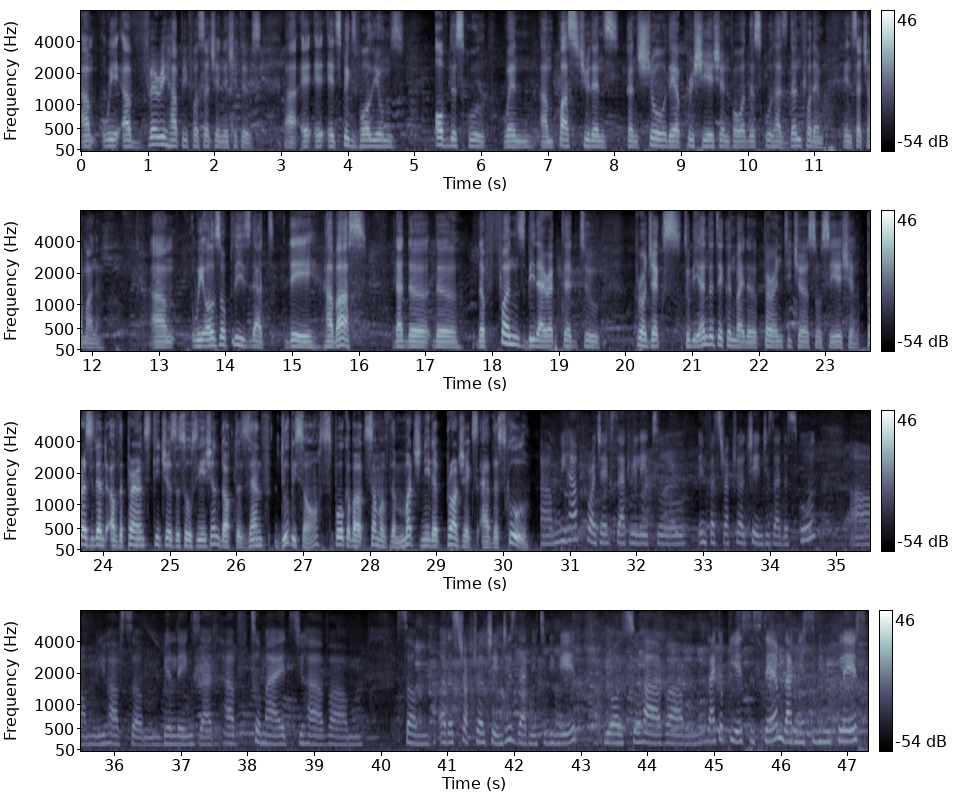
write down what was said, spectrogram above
Um, we are very happy for such initiatives. Uh, it, it, speaks volumes of the school when um, past students can show their appreciation for what the school has done for them in such a manner. Um, we also pleased that they have asked that the, the, the funds be directed to projects to be undertaken by the Parent Teacher Association. President of the Parents Teachers Association, Dr. Zenth Dubisaw, spoke about some of the much needed projects at the school. Um, we have projects that relate to infrastructural changes at the school. Um, you have some buildings that have termites, you have um, some other structural changes that need to be made. You also have um, like a PA system that needs to be replaced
